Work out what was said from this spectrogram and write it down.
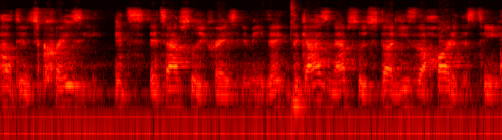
Oh, dude, it's crazy. It's it's absolutely crazy to me. The, the guy's an absolute stud. He's the heart of this team.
